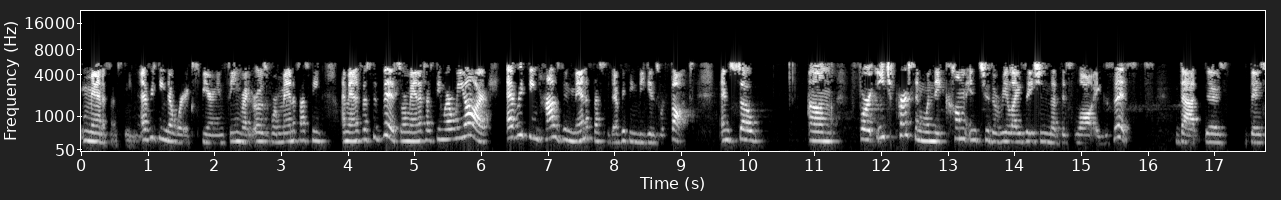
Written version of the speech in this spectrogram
manifesting everything that we're experiencing, right, Rose? We're manifesting. I manifested this. We're manifesting where we are. Everything has been manifested. Everything begins with thought, and so. Um, for each person, when they come into the realization that this law exists, that there's this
